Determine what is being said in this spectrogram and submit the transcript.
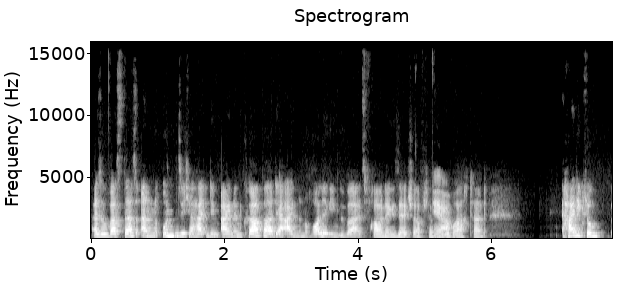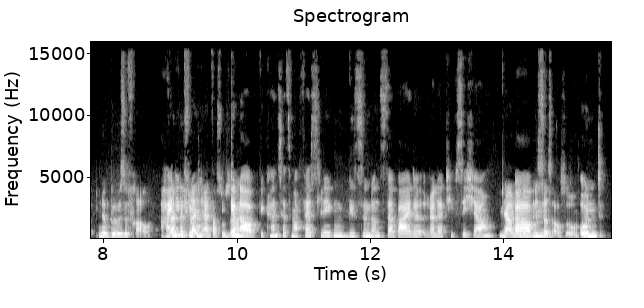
Also was das an Unsicherheiten dem eigenen Körper, der eigenen Rolle gegenüber als Frau in der Gesellschaft hervorgebracht hat. Heidi Klum, eine böse Frau. Können wir vielleicht einfach so sagen. Genau, wir können es jetzt mal festlegen. Wir sind uns da beide relativ sicher. Ja, und dann Ähm, ist das auch so. Und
